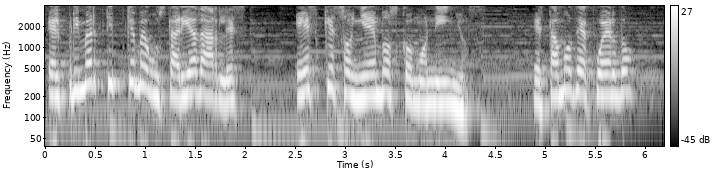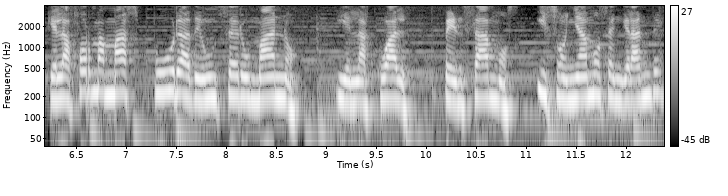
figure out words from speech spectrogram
El primer tip que me gustaría darles es que soñemos como niños. Estamos de acuerdo que la forma más pura de un ser humano y en la cual pensamos y soñamos en grande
